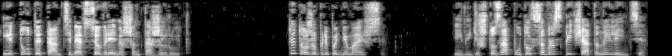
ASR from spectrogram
И тут, и там тебя все время шантажируют. Ты тоже приподнимаешься и видишь, что запутался в распечатанной ленте.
